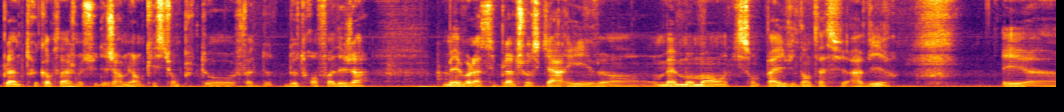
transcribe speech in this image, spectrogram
plein de trucs comme ça. Je me suis déjà remis en question plutôt, fait, deux, deux, trois fois déjà. Mais voilà, c'est plein de choses qui arrivent au même moment, qui sont pas évidentes à, vivre. Et euh,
